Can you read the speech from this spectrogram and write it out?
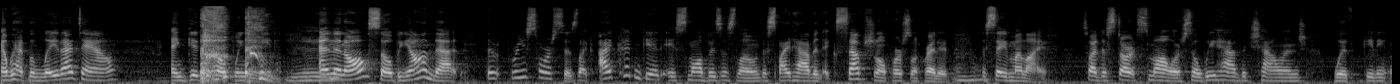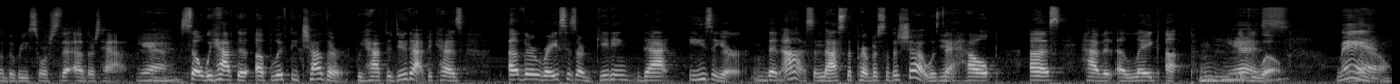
and we have to lay that down and get the help we need. And then also beyond that, the resources. Like I couldn't get a small business loan despite having exceptional personal credit mm-hmm. to save my life. So I had to start smaller. So we have the challenge with getting the resources that others have. Yeah. Mm-hmm. So we have to uplift each other. We have to do that because other races are getting that easier mm-hmm. than us, and that's the purpose of the show is Yeah. to help us have it a leg up, if you will. Man, Wow.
